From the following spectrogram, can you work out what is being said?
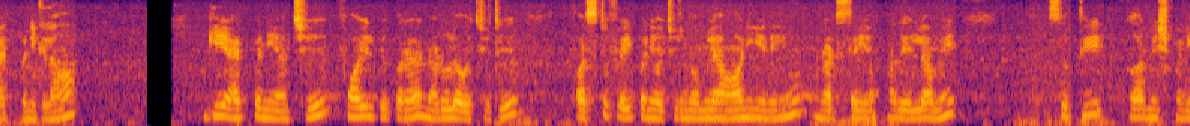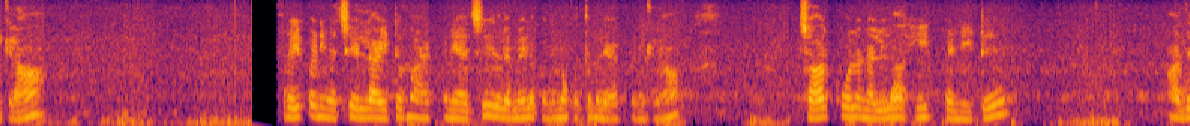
ஆட் பண்ணிக்கலாம். கீ ஆட் பண்ணியாச்சு. ஃபாயில் பேப்பரை நடுவில் வச்சுட்டு ஃபஸ்ட்டு ஃப்ரை பண்ணி வச்சுருந்தோம்ல ஆனியனையும் நட்ஸையும் அது எல்லாமே சுற்றி கார்னிஷ் பண்ணிக்கலாம். ஃப்ரை பண்ணி வச்சு எல்லா ஐட்டமும் ஆட் பண்ணியாச்சு. இதில் மேலே கொஞ்சமாக கொத்தமல்லி ஆட் பண்ணிக்கலாம். சார்கோலை நல்லா ஹீட் பண்ணிவிட்டு அது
